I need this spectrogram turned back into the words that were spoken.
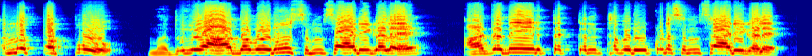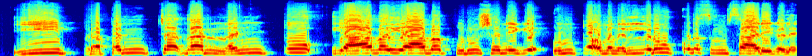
ಅನ್ನೋ ತಪ್ಪು. ಮದುವೆ ಆದವರು ಸಂಸಾರಿಗಳೇ, ಆಗದೇ ಇರತಕ್ಕಂಥವರು ಕೂಡ ಸಂಸಾರಿಗಳೇ. ಈ ಪ್ರಪಂಚದ ನಂಟು ಯಾವ ಯಾವ ಪುರುಷನಿಗೆ ಉಂಟು ಅವನೆಲ್ಲರೂ ಕೂಡ ಸಂಸಾರಿಗಳೇ.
